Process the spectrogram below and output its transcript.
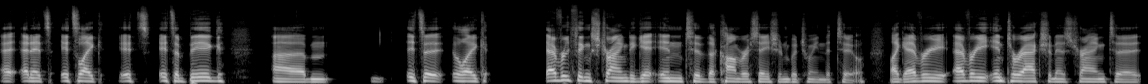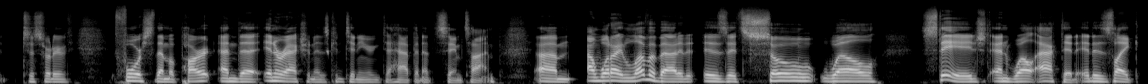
and it's it's like it's it's a big um it's a like everything's trying to get into the conversation between the two like every every interaction is trying to to sort of force them apart and the interaction is continuing to happen at the same time um and what i love about it is it's so well staged and well acted. It is like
